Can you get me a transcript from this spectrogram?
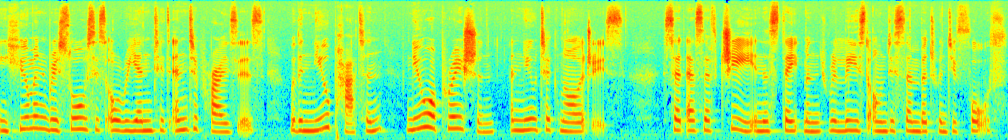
in human resources oriented enterprises with a new pattern, new operation, and new technologies said SFG in a statement released on December 24th.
